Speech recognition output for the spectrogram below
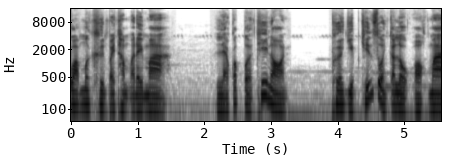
ว่าเมื่อคืนไปทำอะไรมา แล้วก็เปิดที่นอน เพื่อหยิบชิ้นส่วนกระโหลกออกมา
